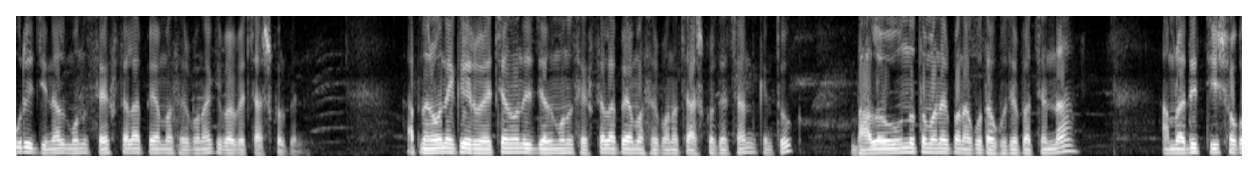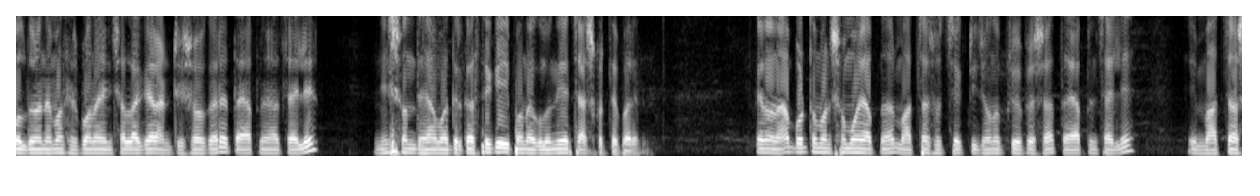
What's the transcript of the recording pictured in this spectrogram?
অরিজিনাল মনুসেক্স তেলাপিয়া মাছের পোনা কীভাবে চাষ করবেন। আপনারা অনেকেই রয়েছেন অরিজিনাল মনুসেক্স তেলাপিয়া মাছের পোনা চাষ করতে চান, কিন্তু ভালো উন্নত মানের পোনা কোথাও খুঁজে পাচ্ছেন না। আমরা দিচ্ছি সকল ধরনের মাছের পোনা ইনশাল্লাহ গ্যারান্টি সহকারে, তাই আপনারা চাইলে নিঃসন্দেহে আমাদের কাছ থেকে এই পোনাগুলো নিয়ে চাষ করতে পারেন। কেননা বর্তমান সময়ে আপনার মাছ চাষ হচ্ছে একটি জনপ্রিয় পেশা, তাই আপনি চাইলে এই মাছ চাষ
